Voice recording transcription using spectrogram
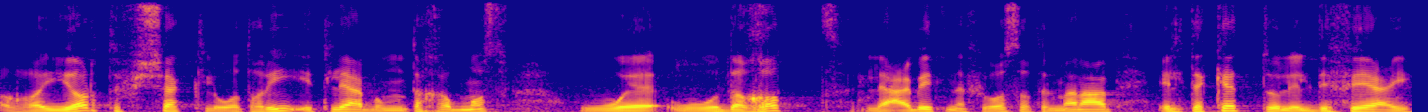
غيرت في الشكل وطريقة لعب منتخب مصر وضغطت لاعبتنا في وسط الملعب. التكتل الدفاعي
